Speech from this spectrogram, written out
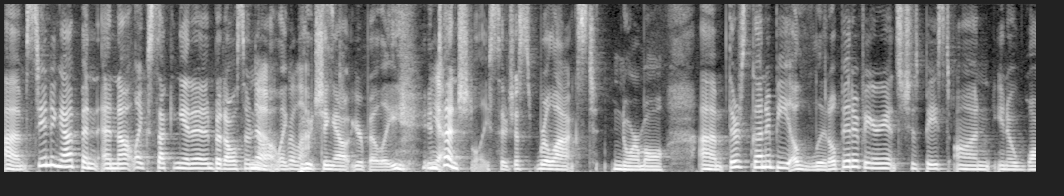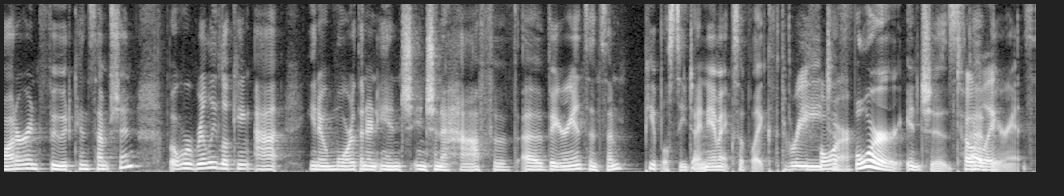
Um, standing up and, and not like sucking it in, but also no, not like relaxed. pooching out your belly intentionally. Yeah. So just relaxed, normal. Um, there's going to be a little bit of variance just based on you know water and food consumption, but we're really looking at you know more than an inch, inch and a half of, of variance, and some people see dynamics of like three four. to four inches totally. of variance.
